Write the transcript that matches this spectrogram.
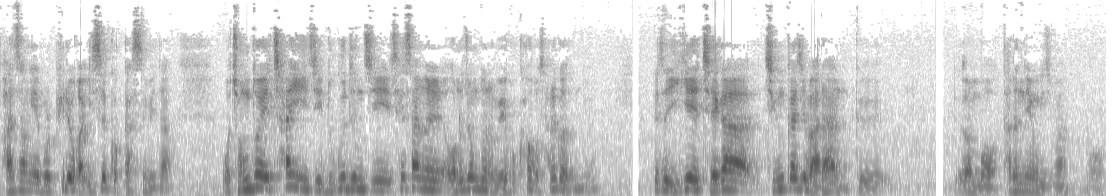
반성해 볼 필요가 있을 것 같습니다. 뭐 정도의 차이이지 누구든지 세상을 어느 정도는 왜곡하고 살거든요. 그래서 이게 제가 지금까지 말한 그 이건 뭐 다른 내용이지만 뭐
